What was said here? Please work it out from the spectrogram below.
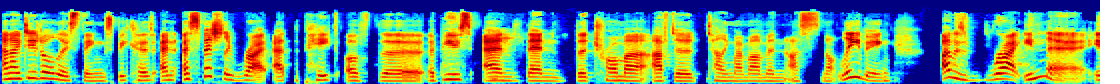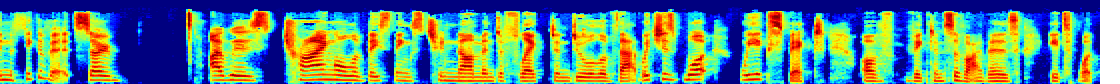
and I did all those things because, and especially right at the peak of the abuse and mm. then the trauma after telling my mum and us not leaving, I was right in there in the thick of it. So I was trying all of these things to numb and deflect and do all of that, which is what we expect of victim survivors. It's what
